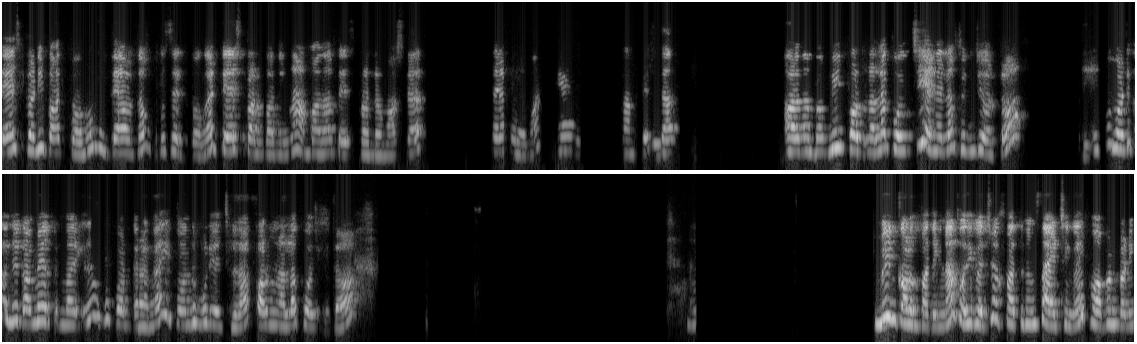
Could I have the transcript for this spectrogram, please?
டேஸ்ட் பண்ணி பார்த்துக்கோங்க உங்களுக்கு தேவைன்னா உப்பு சேர்த்துக்கோங்க. டேஸ்ட் பண்ண பாத்தீங்கன்னா அம்மா தான் டேஸ்ட் பண்ற மாஸ்டர் சரிமா இப்ப மீன் குழம்பு நல்லா கொதிச்சு எல்லாம் பிரிஞ்சு வரட்டும். உப்பு மட்டும் கொஞ்சம் கம்மியா இருக்கிற மாதிரி இருக்குது. உப்பு போட்டுக்கிறாங்க. இப்போ வந்து மூடி வச்சிடலாம். குழம்பு நல்லா கொதிக்கிட்டோம். மீன் குழம்பு பாத்தீங்கன்னா கொதிக்க வச்சு ஒரு பத்து நிமிஷம் ஆயிடுச்சுங்க. இப்போ ஓபன் பண்ணி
